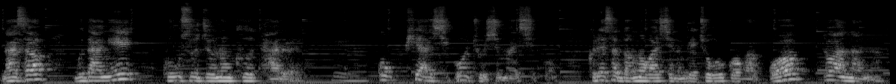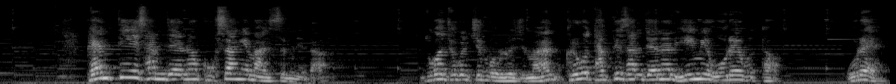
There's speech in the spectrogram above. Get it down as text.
나서 무당이 공수 주는 그 달을 네. 꼭 피하시고 조심하시고 그래서 넘어가시는 게 좋을 것 같고 또 하나는 뱀띠 삼재는 곡상이 많습니다. 누가 죽을지 모르지만 그리고 닭띠 삼재는 이미 올해부터 올해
